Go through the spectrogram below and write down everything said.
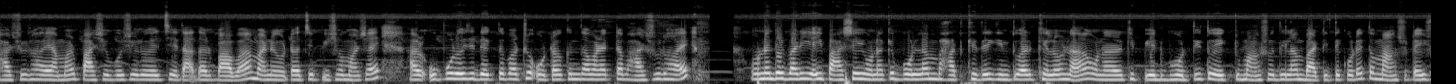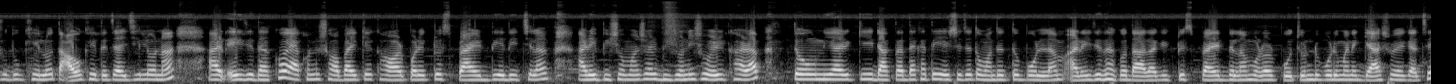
ভাসুর হয় আমার, পাশে বসে রয়েছে দাদার বাবা মানে ওটা হচ্ছে পিসমশাই। আর উপরে ওই যে দেখতে পাচ্ছ ওটাও কিন্তু আমার একটা ভাসুর হয়। ওনাদের বাড়ি এই পাশেই। ওনাকে বললাম, ভাত খেতে কিন্তু আর খেলো না। ওনার আর কি পেট ভর্তি, তো একটু মাংস দিলাম বাটিতে করে। তো মাংসটাই শুধু খেলো, তাও খেতে চাইছিল না। আর এই যে দেখো, এখন সবাইকে খাওয়ার পর একটু স্প্রাইট দিয়ে দিচ্ছিলাম। আর এই পিসমশাইয়ের ভীষণই শরীর খারাপ। তো উনি আর কি ডাক্তার দেখাতেই এসেছে, তোমাদের তো বললাম। আর এই যে দেখো, দাদাকে একটু স্প্রাইট দিলাম। ওর প্রচণ্ড পরিমাণে গ্যাস হয়ে গেছে।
